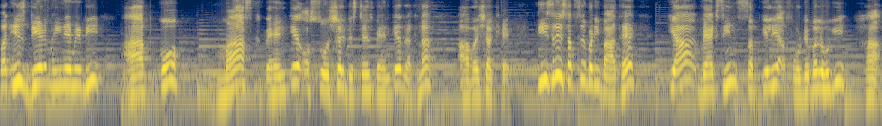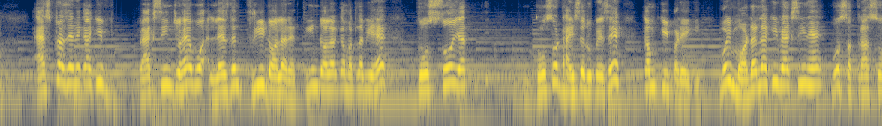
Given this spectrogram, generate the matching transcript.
पर इस डेढ़ महीने में भी आपको मास्क पहन के और सोशल डिस्टेंस पहन के रखना आवश्यक है। तीसरी सबसे बड़ी बात है, क्या वैक्सीन सबके लिए अफोर्डेबल होगी? हाँ। एस्ट्राजेनेका की वैक्सीन जो है वो लेस देन थ्री डॉलर है। तीन डॉलर का मतलब ये है 200 या 200 ढाई सौ रुपए से कम की पड़ेगी। वही मॉडर्ना की वैक्सीन है, वो 1700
